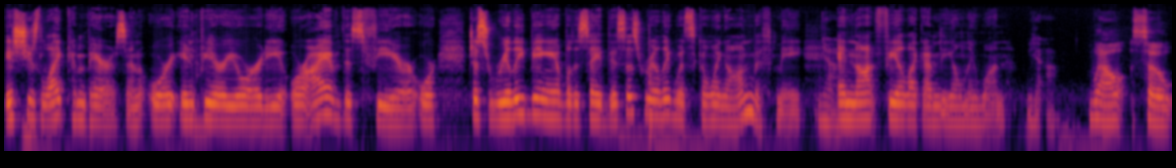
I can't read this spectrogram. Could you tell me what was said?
issues like comparison or inferiority, or I have this fear, or just really being able to say, this is really what's going on with me, yeah. and not feel like I'm the only one. Yeah. Well, so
